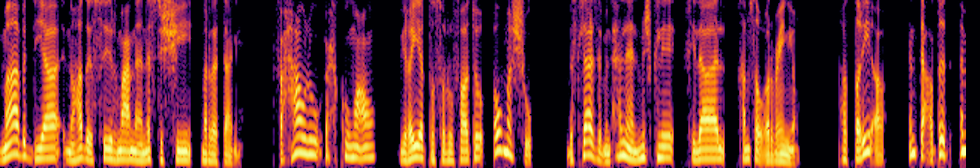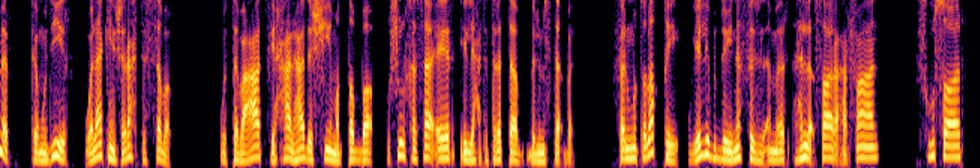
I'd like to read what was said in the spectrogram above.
ما بدي إياه إنه هذا يصير معنا نفس الشيء مرة تانية. فحاولوا احكوا معه يغير تصرفاته أو مشوه بس لازم نحل هالمشكلة خلال 45 يوم. بهالطريقة أنت أعطيت أمر كمدير ولكن شرحت السبب. والتبعات في حال هذا الشيء ما تطبق وشو الخسائر اللي حتترتب بالمستقبل؟ فالمتلقي واللي بده ينفذ الأمر هلأ صار عرفان شو صار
